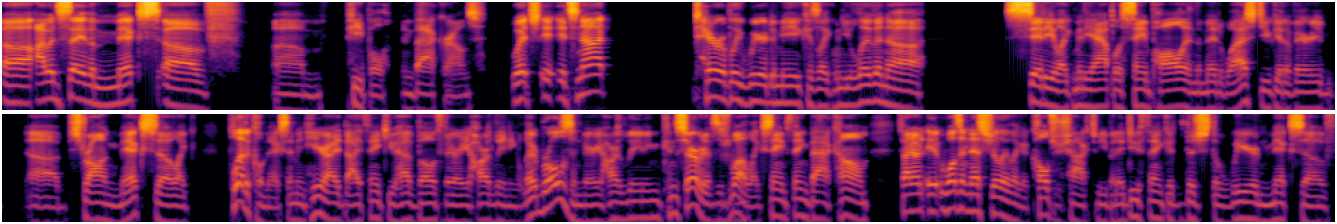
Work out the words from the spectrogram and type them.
Uh, I would say the mix of um, people and backgrounds, which it, it's not terribly weird to me because, like, when you live in a city like Minneapolis, St. Paul in the Midwest, you get a very uh, strong mix. So, like, political mix. I mean, here I, I think you have both very hard leaning liberals and very hard leaning conservatives as well. Like, same thing back home. So, I don't, it wasn't necessarily like a culture shock to me, but I do think it, there's just a weird mix of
